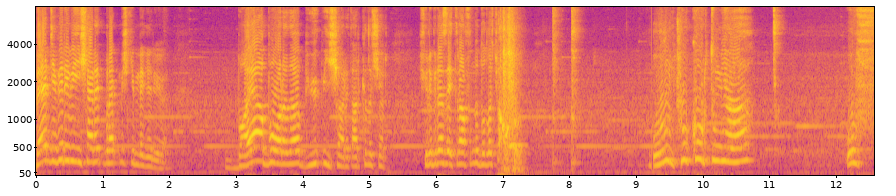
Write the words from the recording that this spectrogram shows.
Bence biri bir işaret bırakmış gibi geliyor. Bayağı bu arada büyük bir işaret arkadaşlar. Şöyle biraz etrafında dolaş. Oğlum çok korktum ya. Of.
